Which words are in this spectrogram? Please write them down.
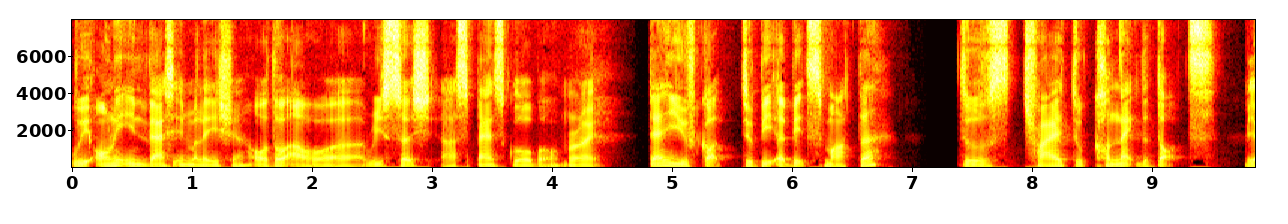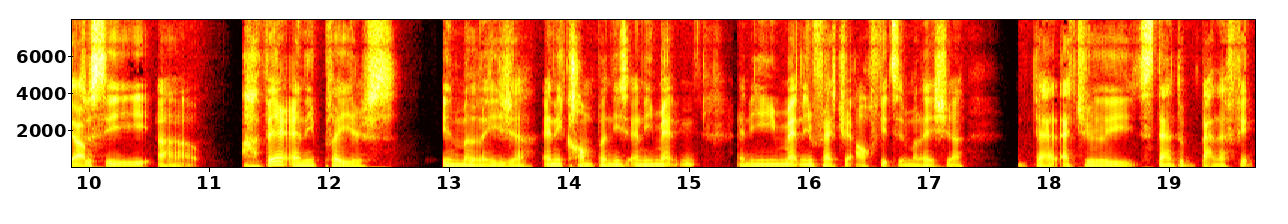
we only invest in Malaysia, although our research uh, spans global, Right. then you've got to be a bit smarter to s- try to connect the dots Yeah. to see uh, are there any players in Malaysia, any companies, any man, any manufacturing outfits in Malaysia that actually stand to benefit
